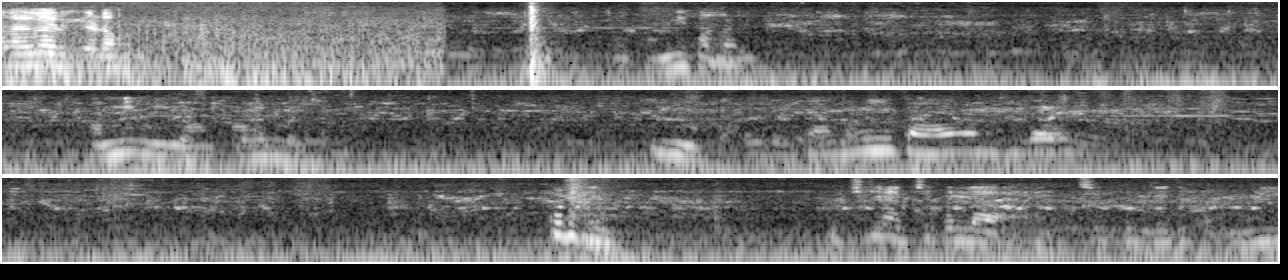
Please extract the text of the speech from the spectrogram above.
அழகா இருக்கு இடம். தண்ணி தண்ணி தண்ணி. தண்ணி உச்சி அச்சு பிள்ள அச்சு பிள்ளைக்கு தண்ணி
